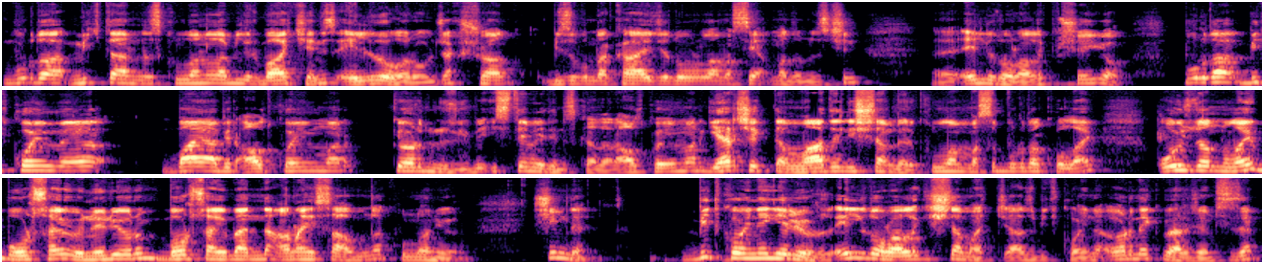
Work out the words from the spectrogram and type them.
burada miktarınız kullanılabilir bakiyeniz 50 dolar olacak. Şu an biz bunda KYC doğrulaması yapmadığımız için e, 50 dolarlık bir şey yok. Burada Bitcoin veya baya bir altcoin var. Gördüğünüz gibi istemediğiniz kadar altcoin var. Gerçekten vadeli işlemleri kullanması burada kolay. O yüzden dolayı borsayı öneriyorum. Borsayı ben de ana hesabımda kullanıyorum. Şimdi Bitcoin'e geliyoruz. 50 dolarlık işlem açacağız Bitcoin'e. Örnek vereceğim size.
